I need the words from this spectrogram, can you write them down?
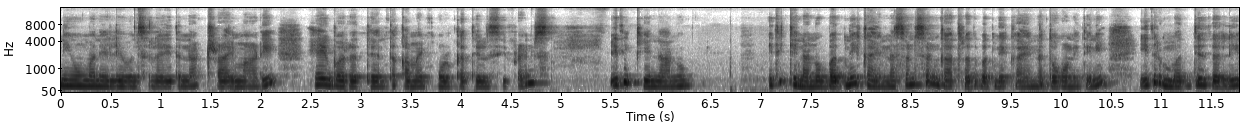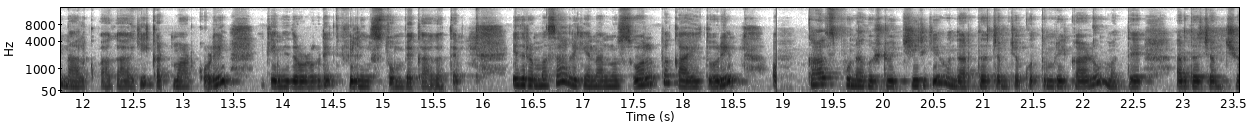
ನೀವು ಮನೆಯಲ್ಲಿ ಒಂದ್ಸಲ ಇದನ್ನು ಟ್ರೈ ಮಾಡಿ ಹೇಗೆ ಬರುತ್ತೆ ಅಂತ ಕಮೆಂಟ್ ಮೂಲಕ ತಿಳಿಸಿ ಫ್ರೆಂಡ್ಸ್. ಇದಕ್ಕೆ ನಾನು ಇದಕ್ಕೆ ನಾನು ಬದನೆಕಾಯನ್ನು ಸಣ್ಣ ಸಣ್ಣ ಗಾತ್ರದ ಬದನೆಕಾಯನ್ನು ತೊಗೊಂಡಿದ್ದೀನಿ. ಇದ್ರ ಮಧ್ಯದಲ್ಲಿ ನಾಲ್ಕು ಭಾಗ ಆಗಿ ಕಟ್ ಮಾಡ್ಕೊಳ್ಳಿ. ಏಕೆಂದರೆ ಇದರೊಳಗಡೆ ಫಿಲ್ಲಿಂಗ್ಸ್ ತುಂಬಬೇಕಾಗತ್ತೆ. ಇದರ ಮಸಾಲೆಗೆ ನಾನು ಸ್ವಲ್ಪ ಕಾಯಿ ತುರಿ, ಕಾಲು ಸ್ಪೂನ್ ಆಗೋಷ್ಟು ಜೀರಿಗೆ, ಒಂದು ಅರ್ಧ ಚಮಚ ಕೊತ್ತಂಬರಿ ಕಾಳು ಮತ್ತು ಅರ್ಧ ಚಮಚ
